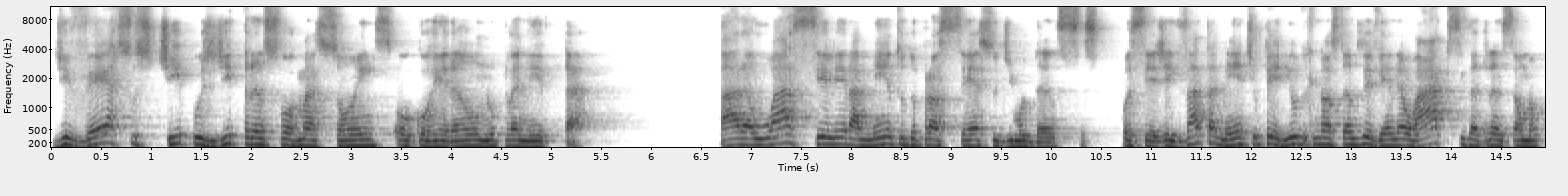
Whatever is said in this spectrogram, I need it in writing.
diversos tipos de transformações ocorrerão no planeta para o aceleramento do processo de mudanças. Ou seja, exatamente o período que nós estamos vivendo, é o ápice da transição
